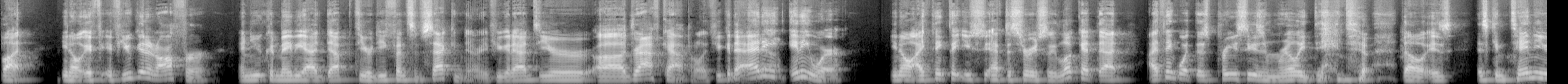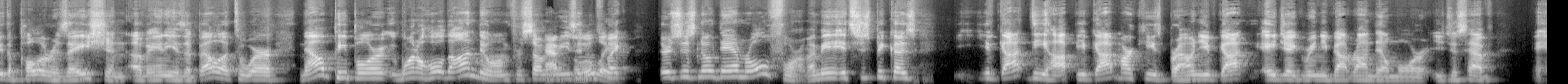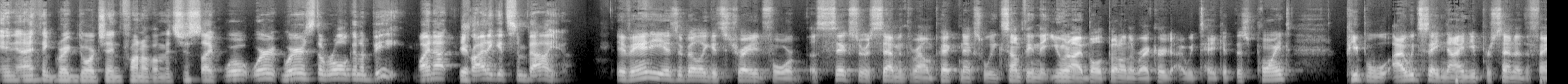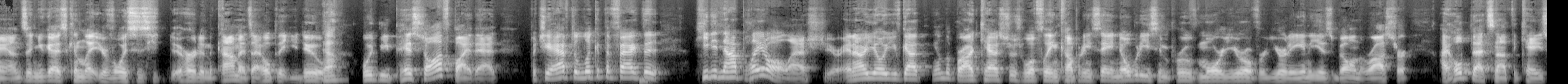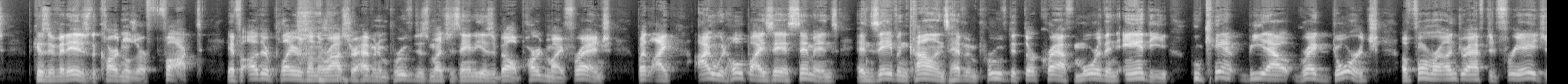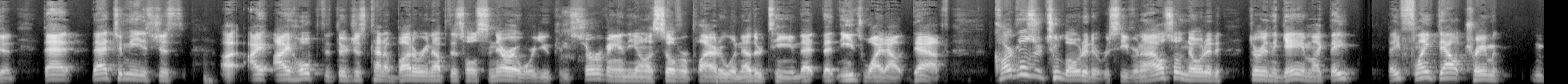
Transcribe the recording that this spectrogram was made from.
but you know, if if you get an offer and you could maybe add depth to your defensive secondary. If you could add to your uh, draft capital, if you could add any, anywhere, you know, I think that you have to seriously look at that. I think what this preseason really did, to, though, is is continue the polarization of Andy Isabella to where now people are want to hold on to him for some Absolutely. reason. It's like there's just no damn role for him. I mean, it's just because you've got D Hop, you've got Marquise Brown, you've got AJ Green, you've got Rondale Moore. You just have and, and I think Greg Dortch in front of him. It's just like, well, where where's the role going to be? Why not if, try to get some value? If Andy Isabella gets traded for a sixth or a seventh round pick next week, something that you and I both put on the record, I would take at this point. People, I would say 90% of the fans, and you guys can let your voices heard in the comments. I hope that you do, yeah. would be pissed off by that. But you have to look at the fact that he did not play at all last year. And I know you've got you know, the broadcasters, Wolfley and company saying nobody's improved more year over year to Andy Isabella on the roster. I hope that's not the case because if it is, the Cardinals are fucked. If other players on the roster haven't improved as much as Andy Isabella, pardon my French, but like I would hope Isaiah Simmons and Zaven Collins have improved at their craft more than Andy, who can't beat out Greg Dortch, a former undrafted free agent. That that to me is just uh, I, I hope that they're just kind of buttering up this whole scenario where you can serve Andy on a silver platter to another team that that needs wideout depth. Cardinals are too loaded at receiver, and I also noted during the game. Like they they flanked out Trey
